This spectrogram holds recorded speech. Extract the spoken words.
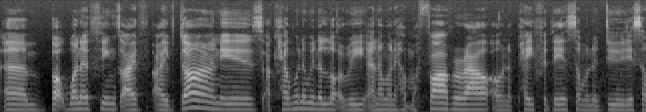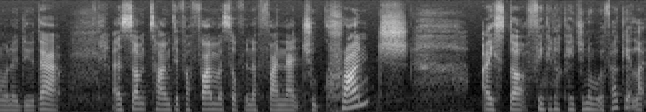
Um, but one of the things I've I've done is okay, I want to win a lottery and I want to help my father out. I want to pay for this. I want to do this. I want to do that. And sometimes if I find myself in a financial crunch, I start thinking, okay, do you know what? If I get like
